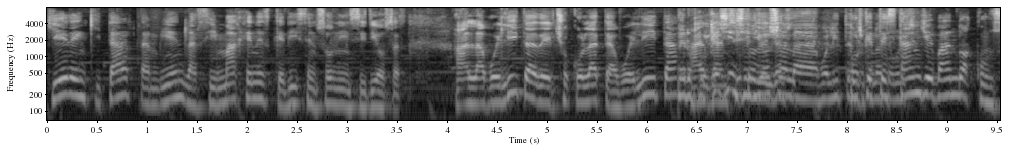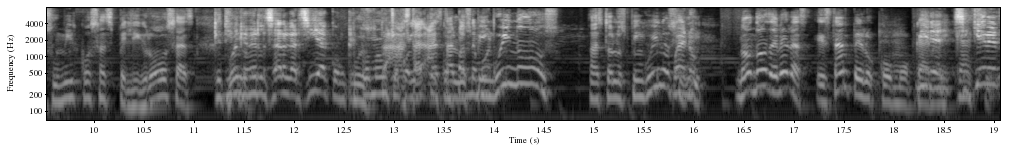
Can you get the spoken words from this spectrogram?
Quieren quitar también las imágenes que dicen son insidiosas. A la abuelita del chocolate, abuelita. Pero al ¿por qué es del insidiosa la abuelita del Porque te están abuelita? llevando a consumir cosas peligrosas. ¿Qué tiene Bueno, que ver Sara García con que pues coma un chocolate hasta con los pingüinos. Hasta los pingüinos. Bueno. y- no, no, de veras. Están, pero como Miren, si quieren,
